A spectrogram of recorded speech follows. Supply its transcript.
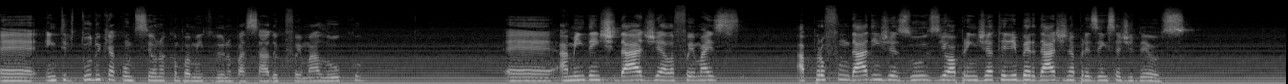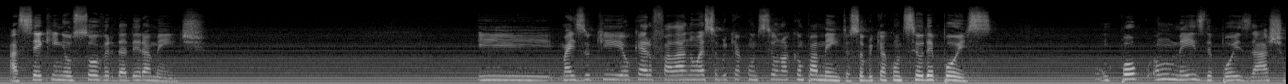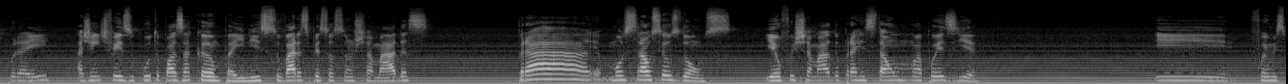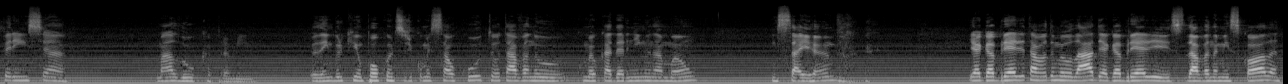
É, entre tudo que aconteceu no acampamento do ano passado, que foi maluco, é, a minha identidade ela foi mais aprofundada em Jesus e eu aprendi a ter liberdade na presença de Deus, a ser quem eu sou verdadeiramente. E, mas o que eu quero falar não é sobre o que aconteceu no acampamento, é sobre o que aconteceu depois. Um pouco, um mês depois, acho por aí, a gente fez o culto pós-acampa e nisso várias pessoas foram chamadas para mostrar os seus dons. E eu fui chamado para recitar uma poesia. E foi uma experiência maluca para mim. Eu lembro que um pouco antes de começar o culto, eu estava com meu caderninho na mão, ensaiando. E a Gabriele estava do meu lado, e a Gabriele estudava na minha escola,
